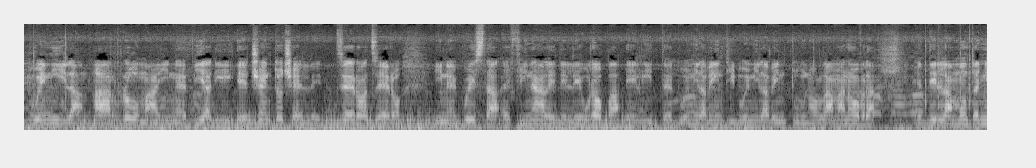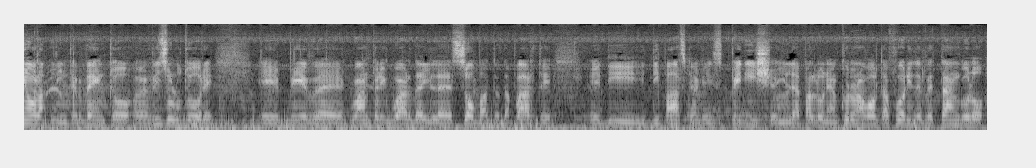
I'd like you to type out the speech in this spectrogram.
2000 eh, a Roma in via di eh, Centocelle 0-0 in questa finale dell'Europa Elite 2020-2021 2021. La manovra eh, della Montagnola, l'intervento eh, risolutore eh, per quanto riguarda il Sobat da parte di, di, Pasca che spedisce il pallone ancora una volta fuori del rettangolo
